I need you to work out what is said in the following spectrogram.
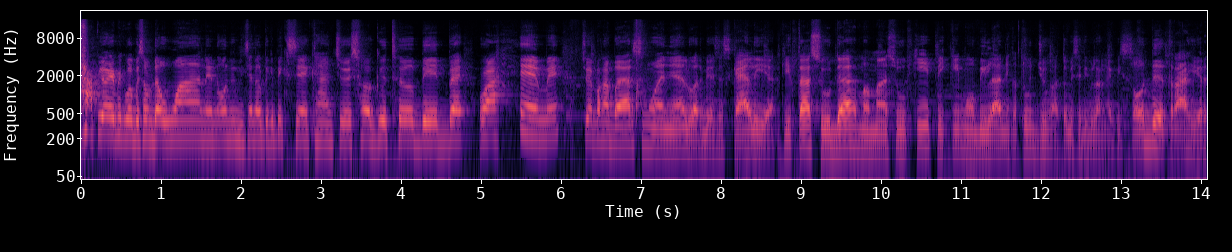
up yo epic kembali bersama the one and only di channel Piki Pixie kan cuy so good to be back. Raheme cuy apa kabar semuanya? Luar biasa sekali ya. Kita sudah memasuki Piki mobilan yang ketujuh atau bisa dibilang episode terakhir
